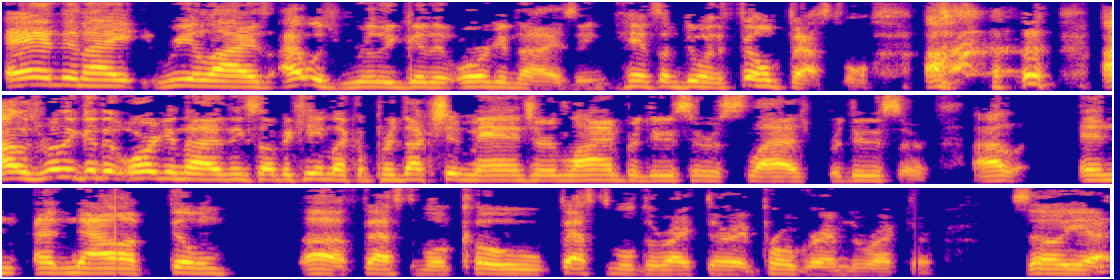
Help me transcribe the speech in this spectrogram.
And then I realized I was really good at organizing. Hence, I'm doing a film festival. Uh, I was really good at organizing, so I became like a production manager, line producer slash producer. I, and and now a film uh, festival co festival director and program director. So yeah,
